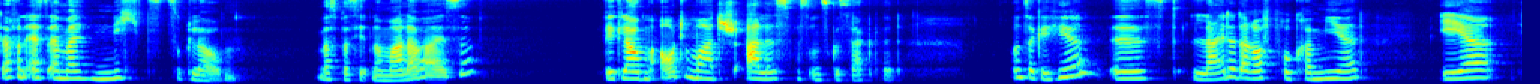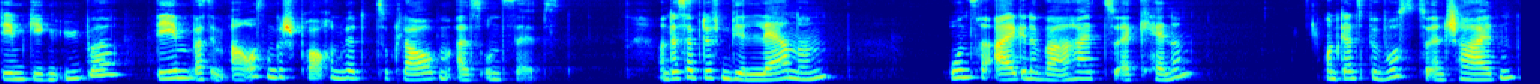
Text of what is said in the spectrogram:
davon erst einmal nichts zu glauben. Was passiert normalerweise? Wir glauben automatisch alles, was uns gesagt wird. Unser Gehirn ist leider darauf programmiert, eher dem Gegenüber, dem, was im Außen gesprochen wird, zu glauben, als uns selbst. Und deshalb dürfen wir lernen, unsere eigene Wahrheit zu erkennen und ganz bewusst zu entscheiden,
